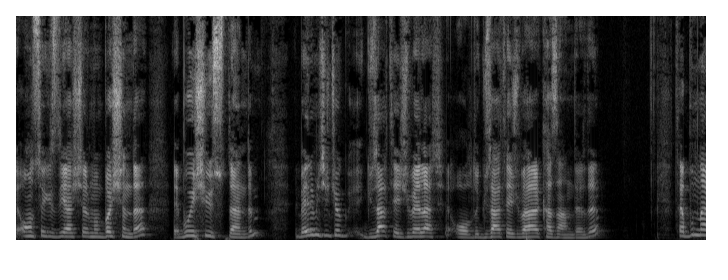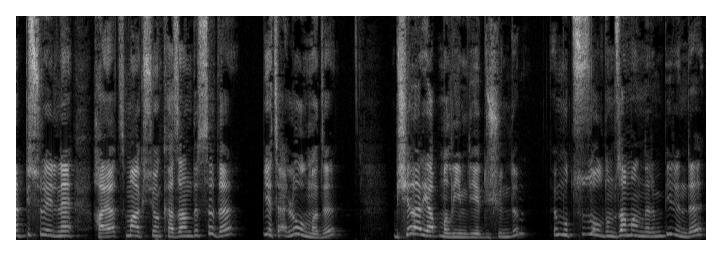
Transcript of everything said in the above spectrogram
18'li yaşlarımın başında e, bu işi üstlendim. Benim için çok güzel tecrübeler oldu, güzel tecrübeler kazandırdı. Tabi bunlar bir süreliğine hayatıma aksiyon kazandırsa da yeterli olmadı. Bir şeyler yapmalıyım diye düşündüm ve mutsuz olduğum zamanların birinde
